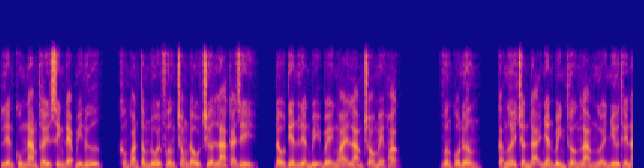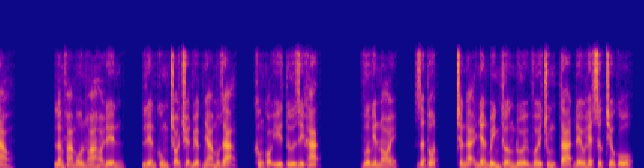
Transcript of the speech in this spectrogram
Liền cùng nam thấy xinh đẹp mỹ nữ, không quan tâm đối phương trong đầu chứa là cái gì, đầu tiên liền bị bề ngoài làm cho mê hoặc. Vương cô nương, các ngươi trần đại nhân bình thường làm người như thế nào? Lâm phàm ôn hòa hỏi đến, liền cùng trò chuyện việc nhà một dạng, không có ý tứ gì khác. Vương yên nói, rất tốt, trần đại nhân bình thường đối với chúng ta đều hết sức chiếu cố,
